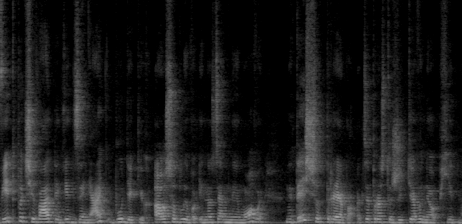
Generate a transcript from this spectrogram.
відпочивати від занять будь-яких, а особливо іноземної мови, не те, що треба, а це просто життєво необхідно.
